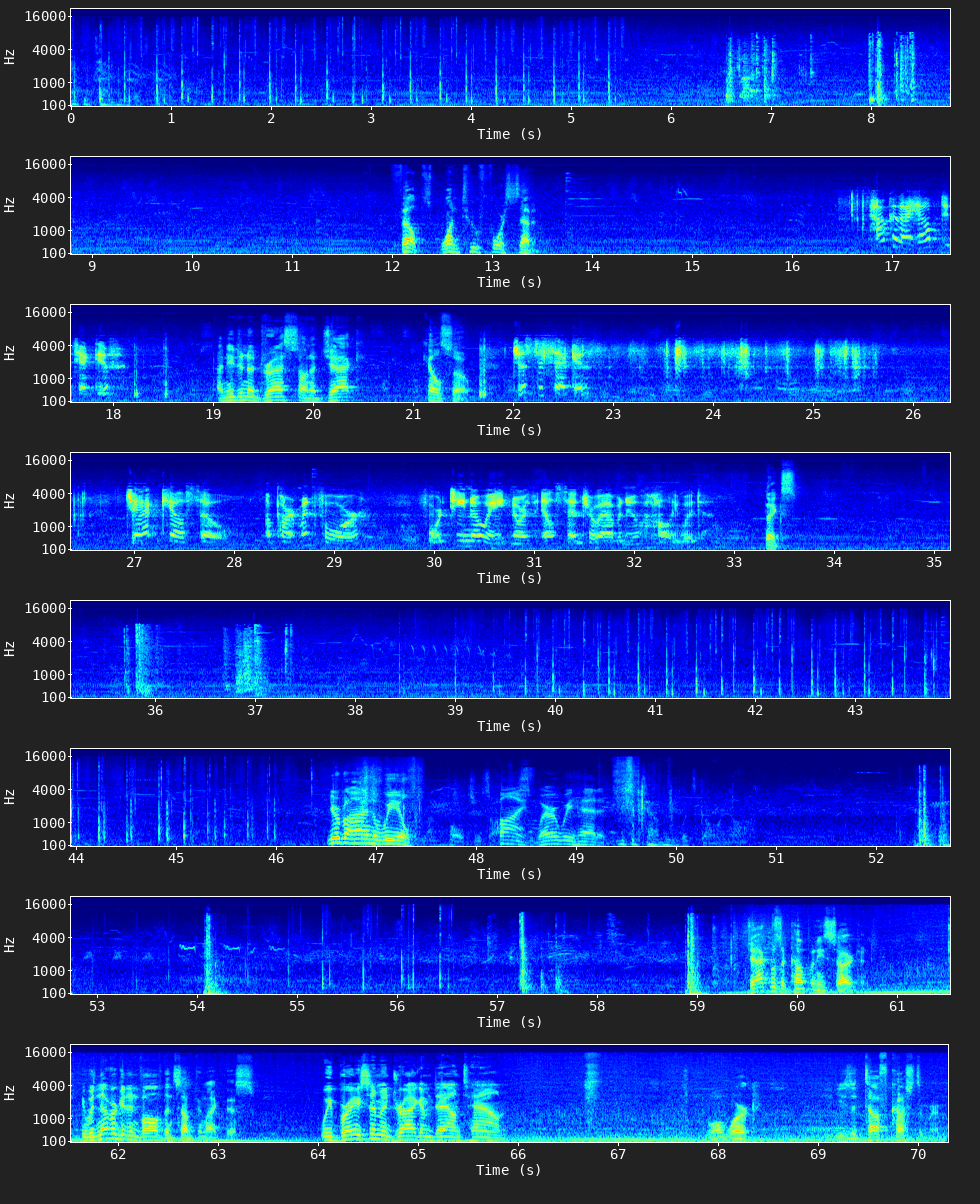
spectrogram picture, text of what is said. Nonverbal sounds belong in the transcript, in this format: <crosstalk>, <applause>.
You can tell me what's going on. Phelps, 1247. How can I help, Detective? I need an address on a Jack Kelso. Just a second. Jack Kelso, apartment 4, 1408 North El Centro Avenue, Hollywood. Thanks. You're behind the wheel. Fine. Where are we headed? You can tell me what's going on. Jack was a company sergeant. He would never get involved in something like this. We brace him and drag him downtown. It won't work. He's a tough customer.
